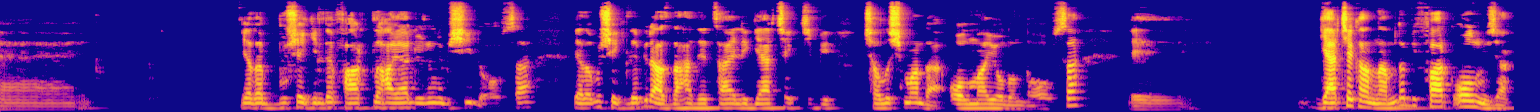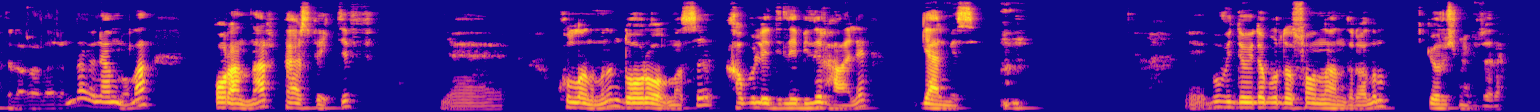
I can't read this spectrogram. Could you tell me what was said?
ya da bu şekilde farklı hayal ürünü bir şey de olsa ya da bu şekilde biraz daha detaylı gerçekçi bir çalışma da olma yolunda olsa e, gerçek anlamda bir fark olmayacaktır aralarında. Önemli olan oranlar, perspektif, e, kullanımının doğru olması, kabul edilebilir hale gelmesi. e, bu videoyu da burada sonlandıralım. Görüşmek üzere.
